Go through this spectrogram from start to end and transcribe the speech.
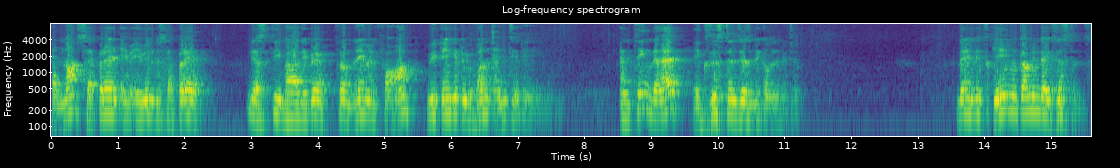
and not separate, able to separate the asti, bhati, prem from name and form, we take it to be one entity and think that existence has become limited. Then it came and come into existence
